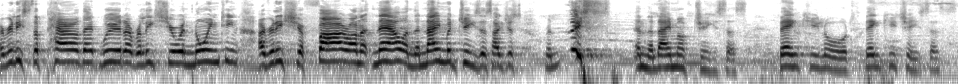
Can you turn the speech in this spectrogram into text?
I release the power of that word. I release your anointing. I release your fire on it now in the name of Jesus. I just release In the name of Jesus. Thank you, Lord. Thank you, Jesus.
